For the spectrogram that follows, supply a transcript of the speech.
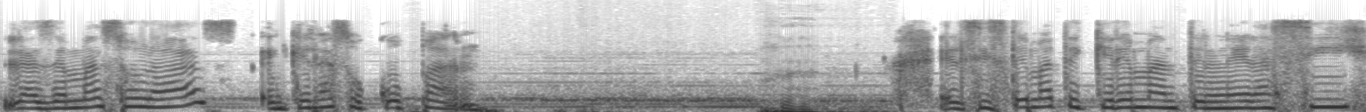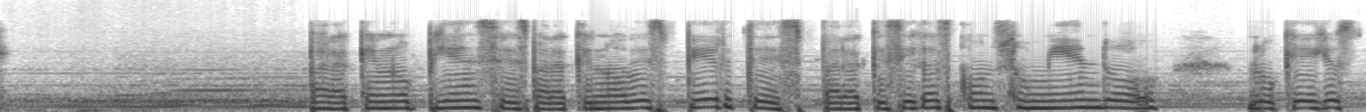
Las demás horas, ¿en qué las ocupan? El sistema te quiere mantener así para que no pienses, para que no despiertes, para que sigas consumiendo lo que ellos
